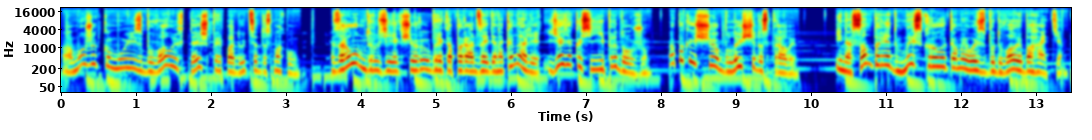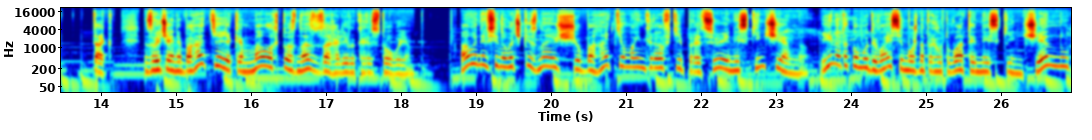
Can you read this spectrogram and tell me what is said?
а може кому із бувалих теж припадуться до смаку. Загалом, друзі, якщо рубрика Парад зайде на каналі, я якось її продовжу, а поки що ближче до справи. І насамперед ми з кроликами ось збудували багаття. Так, звичайне багаття, яке мало хто з нас взагалі використовує. Але не всі новачки знають, що багаття в Майнкрафті працює нескінченно, і на такому девайсі можна приготувати нескінченну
